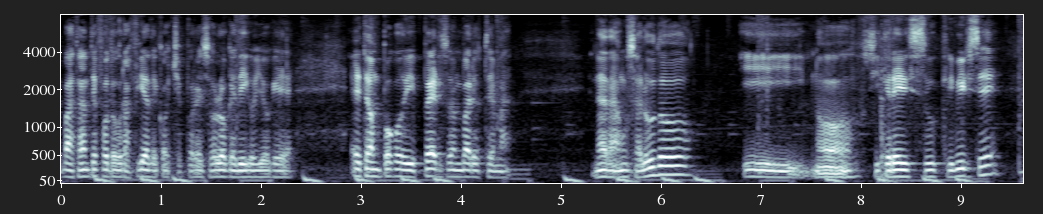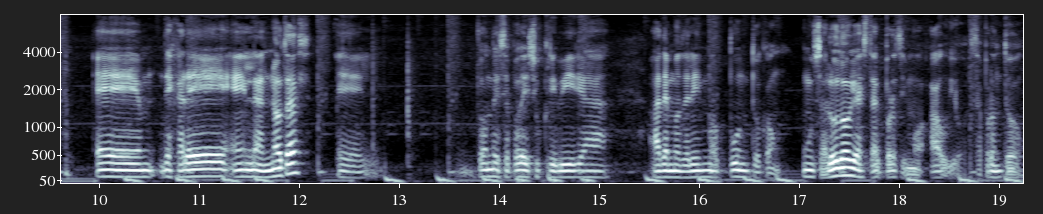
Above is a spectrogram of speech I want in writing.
bastantes fotografías de coches, por eso es lo que digo yo que está un poco disperso en varios temas. Nada, un saludo y no, si queréis suscribirse, eh, dejaré en las notas donde se podéis suscribir a, a demodelismo.com. Un saludo y hasta el próximo audio. Hasta pronto.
